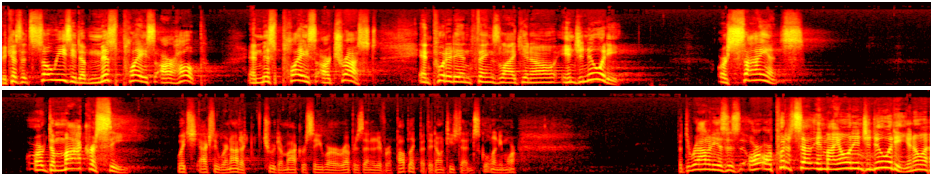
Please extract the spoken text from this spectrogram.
Because it's so easy to misplace our hope and misplace our trust and put it in things like, you know, ingenuity or science or democracy, which actually we're not a true democracy, we're a representative republic, but they don't teach that in school anymore. But the reality is, is or, or put it in my own ingenuity. You know,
